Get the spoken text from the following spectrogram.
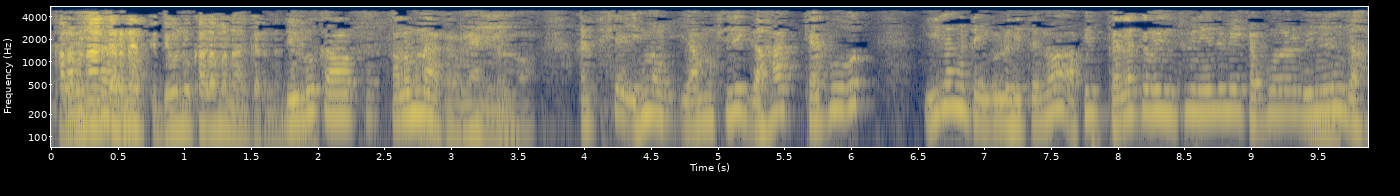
කලමනාකරණයක් දිනු කලමනාකරණයක් දිනු කලමනාකරණයක් කරනවා. අනිත් එහෙම යම් කිසි ගහක් කැපුවොත් ඊළඟට ඒගොල්ලෝ හිතනවා අපි පැල කර යුතු නේද මේ කැපුවල වෙනින් ගහක්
